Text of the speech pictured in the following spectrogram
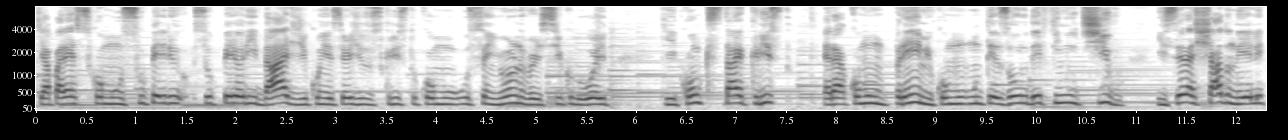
que aparece como superior, superioridade de conhecer Jesus Cristo como o Senhor no versículo 8, que conquistar Cristo era como um prêmio, como um tesouro definitivo, e ser achado nele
